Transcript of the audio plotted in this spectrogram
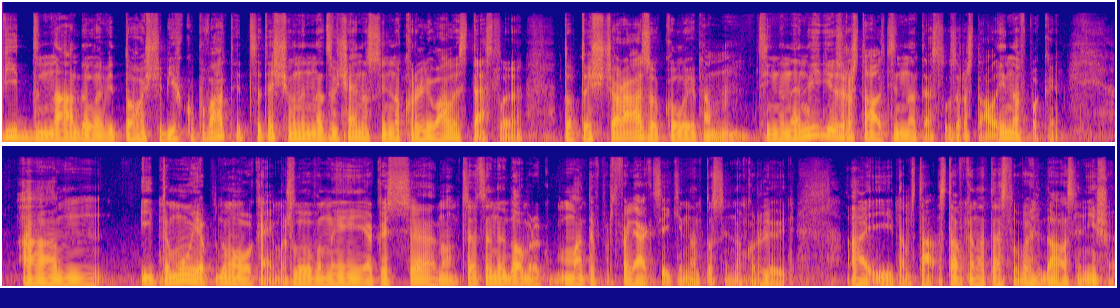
віднадала від того, щоб їх купувати, це те, що вони надзвичайно сильно корелювали з Теслою. Тобто, щоразу, коли там ціни на Nvidia зростали, ціни на Теслу зростали, і навпаки. А, І тому я подумав, окей, можливо, вони якось е, ну, це це добре мати в портфелі акції, які надто сильно корелюють. А і там ставка на Теслу виглядала сильніше.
